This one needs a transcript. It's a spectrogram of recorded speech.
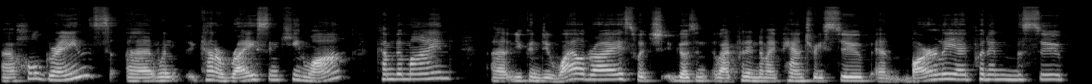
Uh, whole grains, uh, when kind of rice and quinoa come to mind. Uh, you can do wild rice, which goes in, I put into my pantry soup, and barley I put in the soup.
